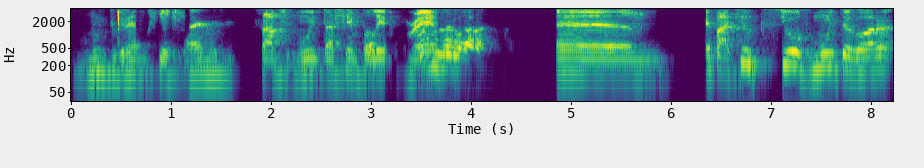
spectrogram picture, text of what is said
muito grande, eu sei, sabes muito, estás sempre a ler Vamos agora. Uh, epá, aquilo que se ouve muito agora,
